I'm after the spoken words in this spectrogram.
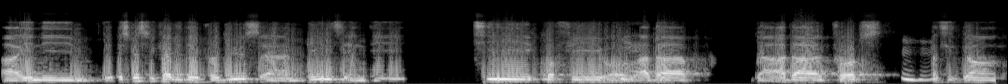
uh, in the specifically they produce um, beans and the tea, coffee, or Yeah. other yeah, other crops. Mhm. But um,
